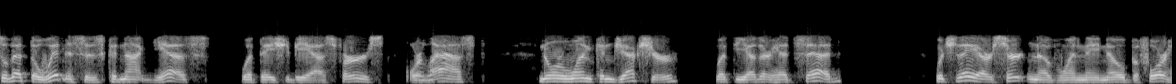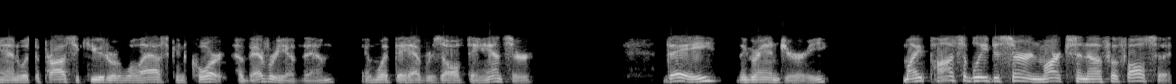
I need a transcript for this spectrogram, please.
so that the witnesses could not guess what they should be asked first or last, nor one conjecture what the other had said, which they are certain of when they know beforehand what the prosecutor will ask in court of every of them and what they have resolved to answer, they, the grand jury, might possibly discern marks enough of falsehood.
